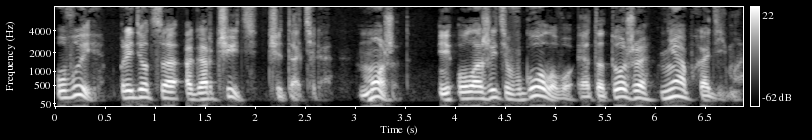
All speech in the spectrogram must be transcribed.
Увы, придется огорчить читателя. Может. И уложить в голову это тоже необходимо.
